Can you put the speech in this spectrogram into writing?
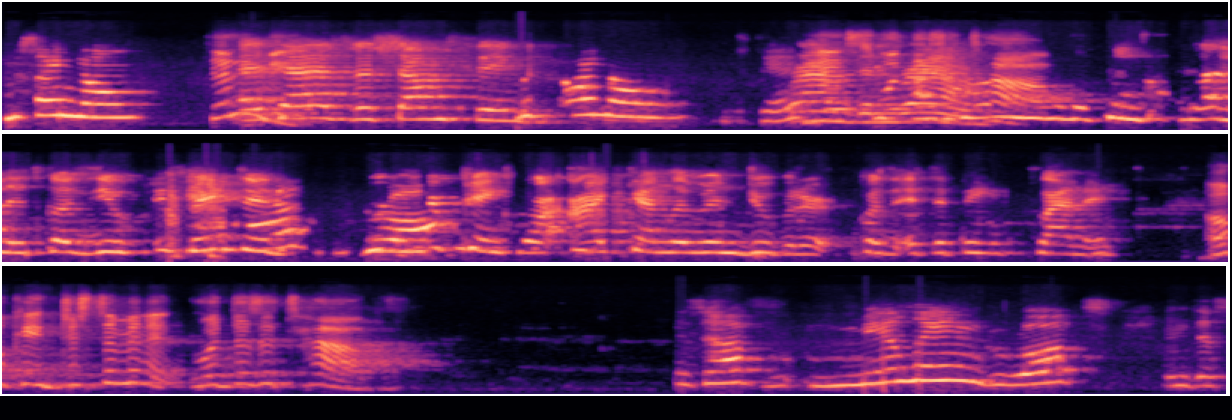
Miss, I know. Tell It me. has the something I know. round Yes, what does it round. have? Planets, because you painted pink, so I can live in Jupiter because it's a pink planet. Okay, just a minute. What does it have? It have milling rocks in the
